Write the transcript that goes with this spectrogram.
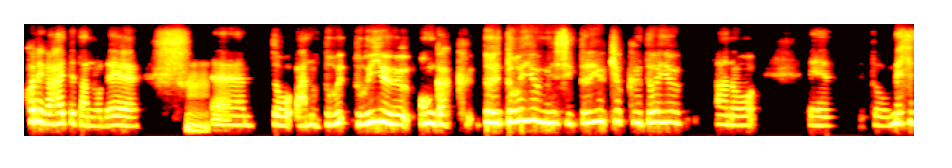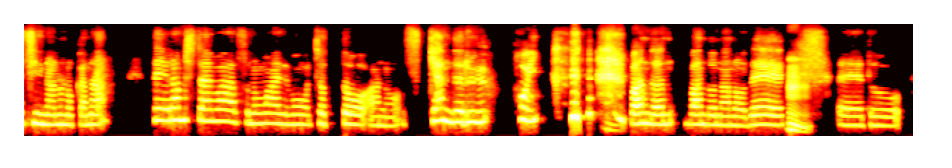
これが入ってたので、うん。えーっと、あの、どう、どういう音楽、どうどういうミュージック、どういう曲、どういう、あの、えーっと、メッセージになるのかな。っで、ラムシュタインはその前でもちょっと、あの、スキャンダルっぽい バンド、バンドなので、うん。えっ、と、えー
